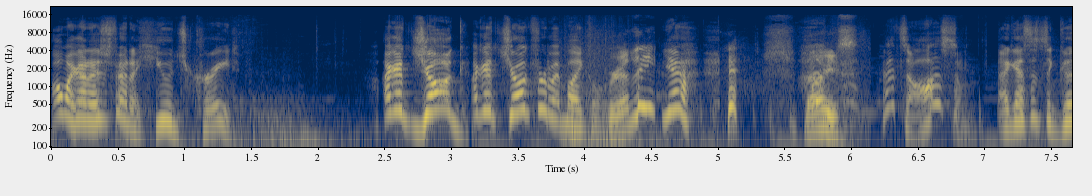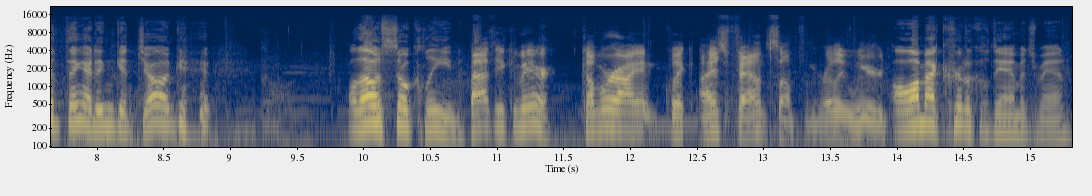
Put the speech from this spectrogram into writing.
Oh my god, I just found a huge crate. I got Jug! I got Jug from it, Michael. Really? Yeah. Nice. That's awesome. I guess it's a good thing I didn't get Jug. oh, that was so clean. Matthew, come here. Come where I am, quick. I just found something really weird. Oh, I'm at critical damage, man.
